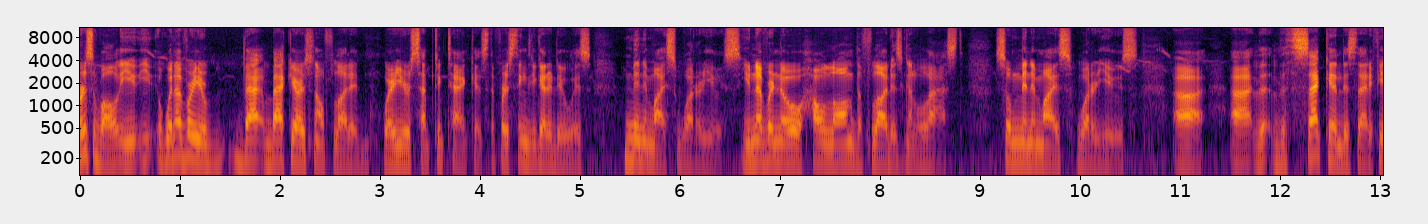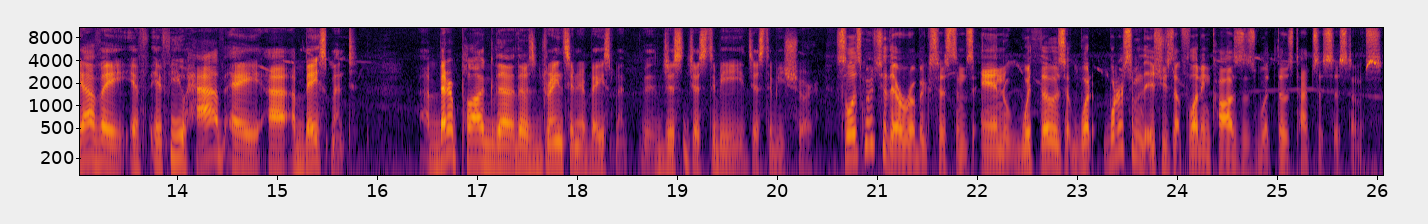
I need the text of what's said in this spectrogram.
First of all, you, you, whenever your back, backyard is not flooded, where your septic tank is, the first thing you got to do is minimize water use. You never know how long the flood is going to last, so minimize water use. Uh, uh, the, the, second is that if you have a if, if you have a, uh, a basement, better plug the, those drains in your basement just just to be just to be sure. So let's move to the aerobic systems and with those what what are some of the issues that flooding causes with those types of systems?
